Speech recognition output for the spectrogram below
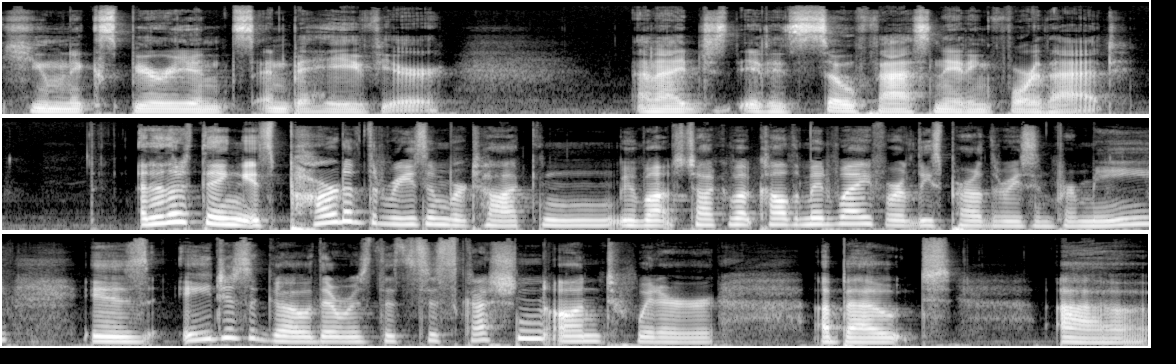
human experience and behavior. And I just, it is so fascinating for that. Another thing is part of the reason we're talking, we want to talk about Call the Midwife, or at least part of the reason for me, is ages ago there was this discussion on Twitter about uh,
